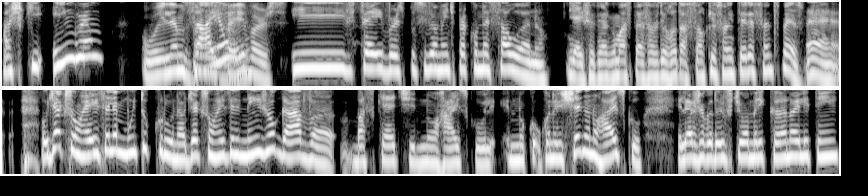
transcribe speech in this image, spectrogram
acho que Ingram, Williams Zion e Favors. E Favors, possivelmente, para começar o ano. E aí você tem algumas peças de rotação que são interessantes mesmo. É. O Jackson Hayes, ele é muito cru, né? O Jackson Hayes, ele nem jogava basquete no high school. No, quando ele chega no high school, ele era jogador de futebol americano, aí ele tem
